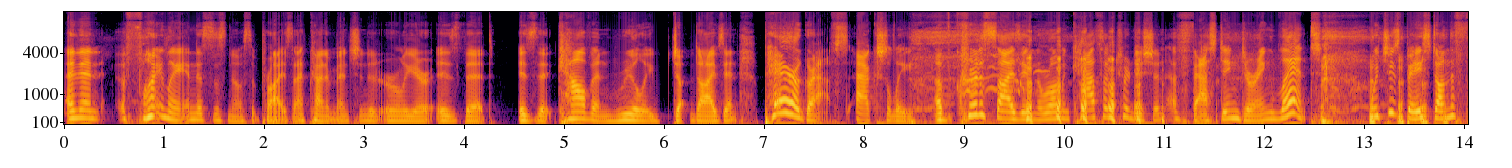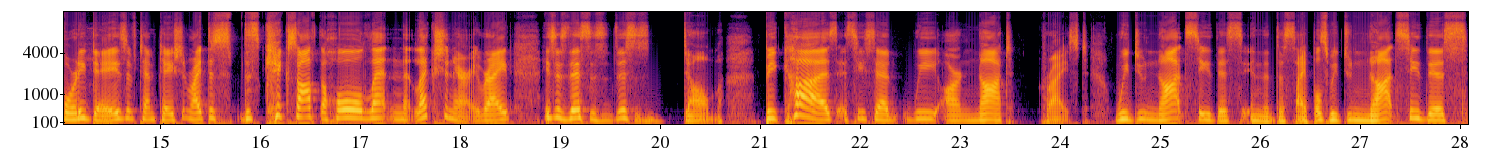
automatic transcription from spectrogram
And then uh, finally, and this is no surprise, I've kind of mentioned it earlier, is that is that Calvin really j- dives in paragraphs actually of criticizing the Roman Catholic tradition of fasting during Lent, which is based on the 40 days of temptation, right? This this kicks off the whole Lenten lectionary, right? He says this is this is dumb because as he said, we are not Christ. We do not see this in the disciples. We do not see this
